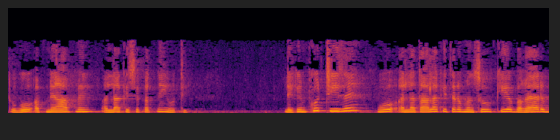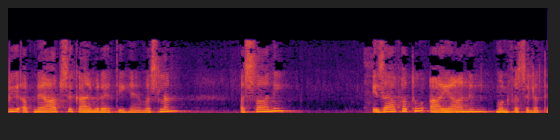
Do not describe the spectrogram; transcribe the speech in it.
تو وہ اپنے آپ میں اللہ کی صفت نہیں ہوتی۔ لیکن کچھ چیزیں وہ اللہ تعالی کی طرف منسوخ کیے بغیر بھی اپنے آپ سے قائم رہتی ہیں۔ مثلاً آسانی اضافت آیان منفصلت۔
